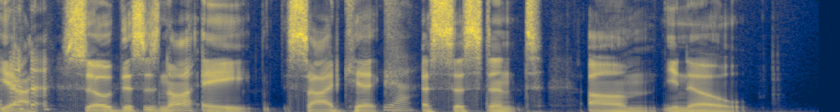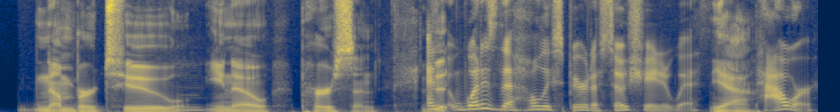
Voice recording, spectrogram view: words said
yeah. so this is not a sidekick, Yeah. assistant, um, you know, number 2 mm-hmm. you know, person. And The- what is the Holy Spirit associated with? yeah, Power.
